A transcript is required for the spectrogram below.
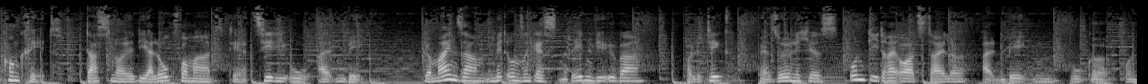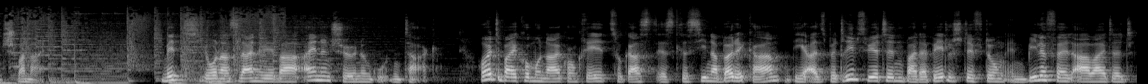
konkret, das neue Dialogformat der CDU Altenbeken. Gemeinsam mit unseren Gästen reden wir über Politik, Persönliches und die drei Ortsteile Altenbeken, Buke und Schwanein. Mit Jonas Leinweber einen schönen guten Tag. Heute bei Kommunal Konkret zu Gast ist Christina Bödecker, die als Betriebswirtin bei der Bethel Stiftung in Bielefeld arbeitet,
